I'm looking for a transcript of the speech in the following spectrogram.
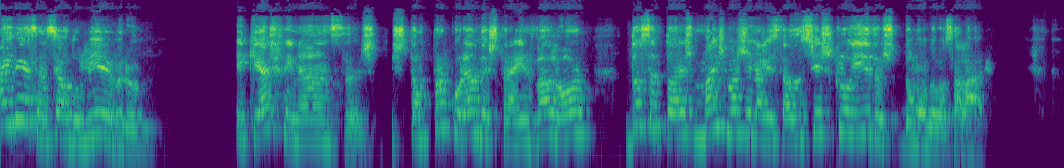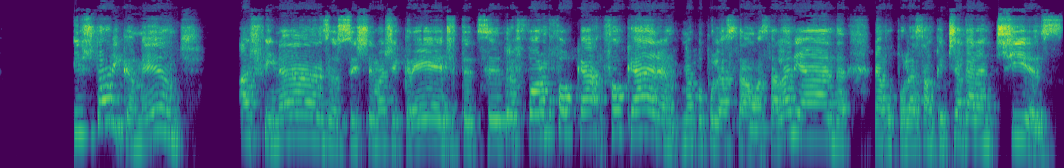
A ideia essencial do livro é que as finanças estão procurando extrair valor dos setores mais marginalizados e excluídos do mundo do salário. Historicamente, as finanças, os sistemas de crédito, etc., foram focar, focaram na população assalariada, na população que tinha garantias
